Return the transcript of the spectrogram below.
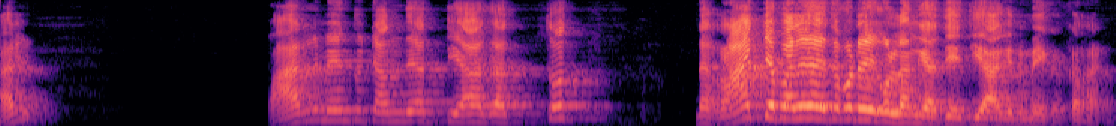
හරි? පාර්ලිමේන්තු ඡන්දයක් තියාගත්තොත් දැන් රාජ්‍ය බලය එතකොට ඒගොල්ලන්ගේ අතේ තියාගෙන මේක කරන්නේ.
